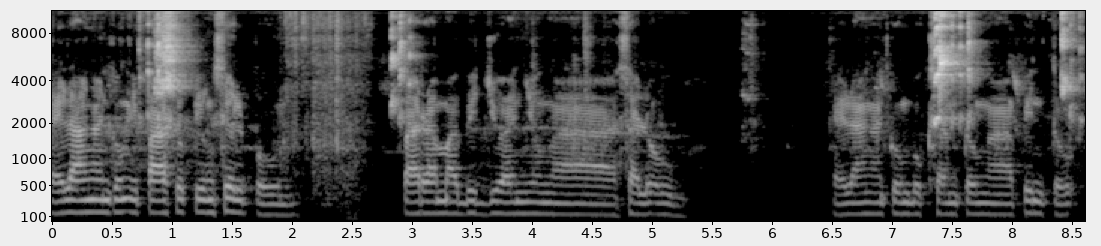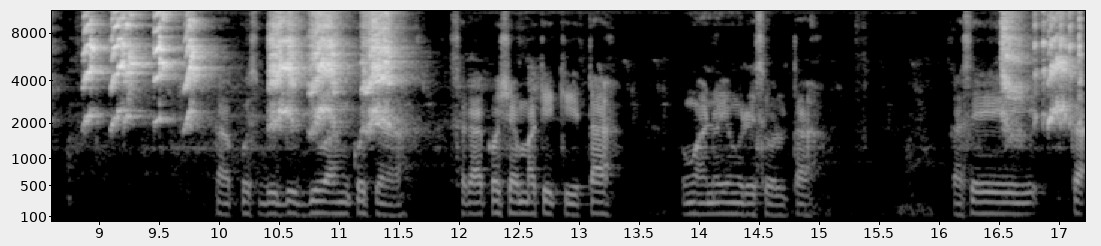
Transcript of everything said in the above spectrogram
Kailangan kong ipasok yung cellphone para mabidyoan yung ah, sa loob. Kailangan kong buksan tong ah, pinto tapos bibidyoan ko siya saka ko siya makikita kung ano yung resulta. Kasi ka,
